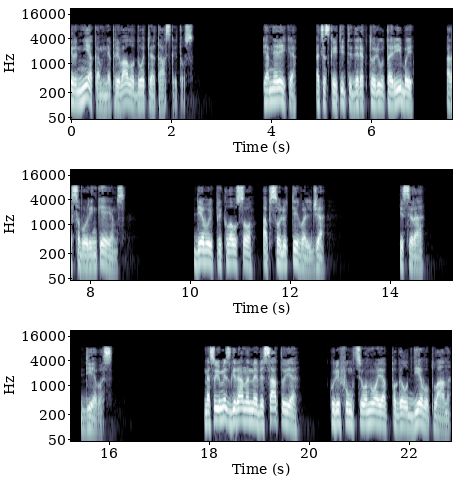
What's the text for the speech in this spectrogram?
ir niekam neprivalo duoti ataskaitos. Jam nereikia atsiskaityti direktorių tarybai ar savo rinkėjams. Dievui priklauso absoliuti valdžia. Jis yra Dievas. Mes su jumis gyvename visatoje, kuri funkcionuoja pagal Dievo planą.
